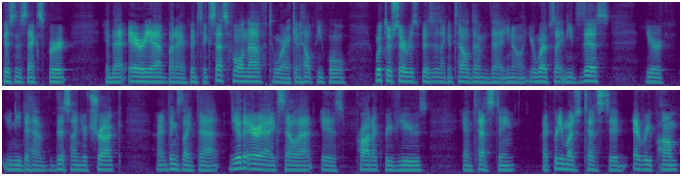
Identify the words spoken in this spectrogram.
business expert in that area, but I've been successful enough to where I can help people with their service business. I can tell them that, you know, your website needs this, your you need to have this on your truck, and things like that. The other area I excel at is product reviews and testing. I pretty much tested every pump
